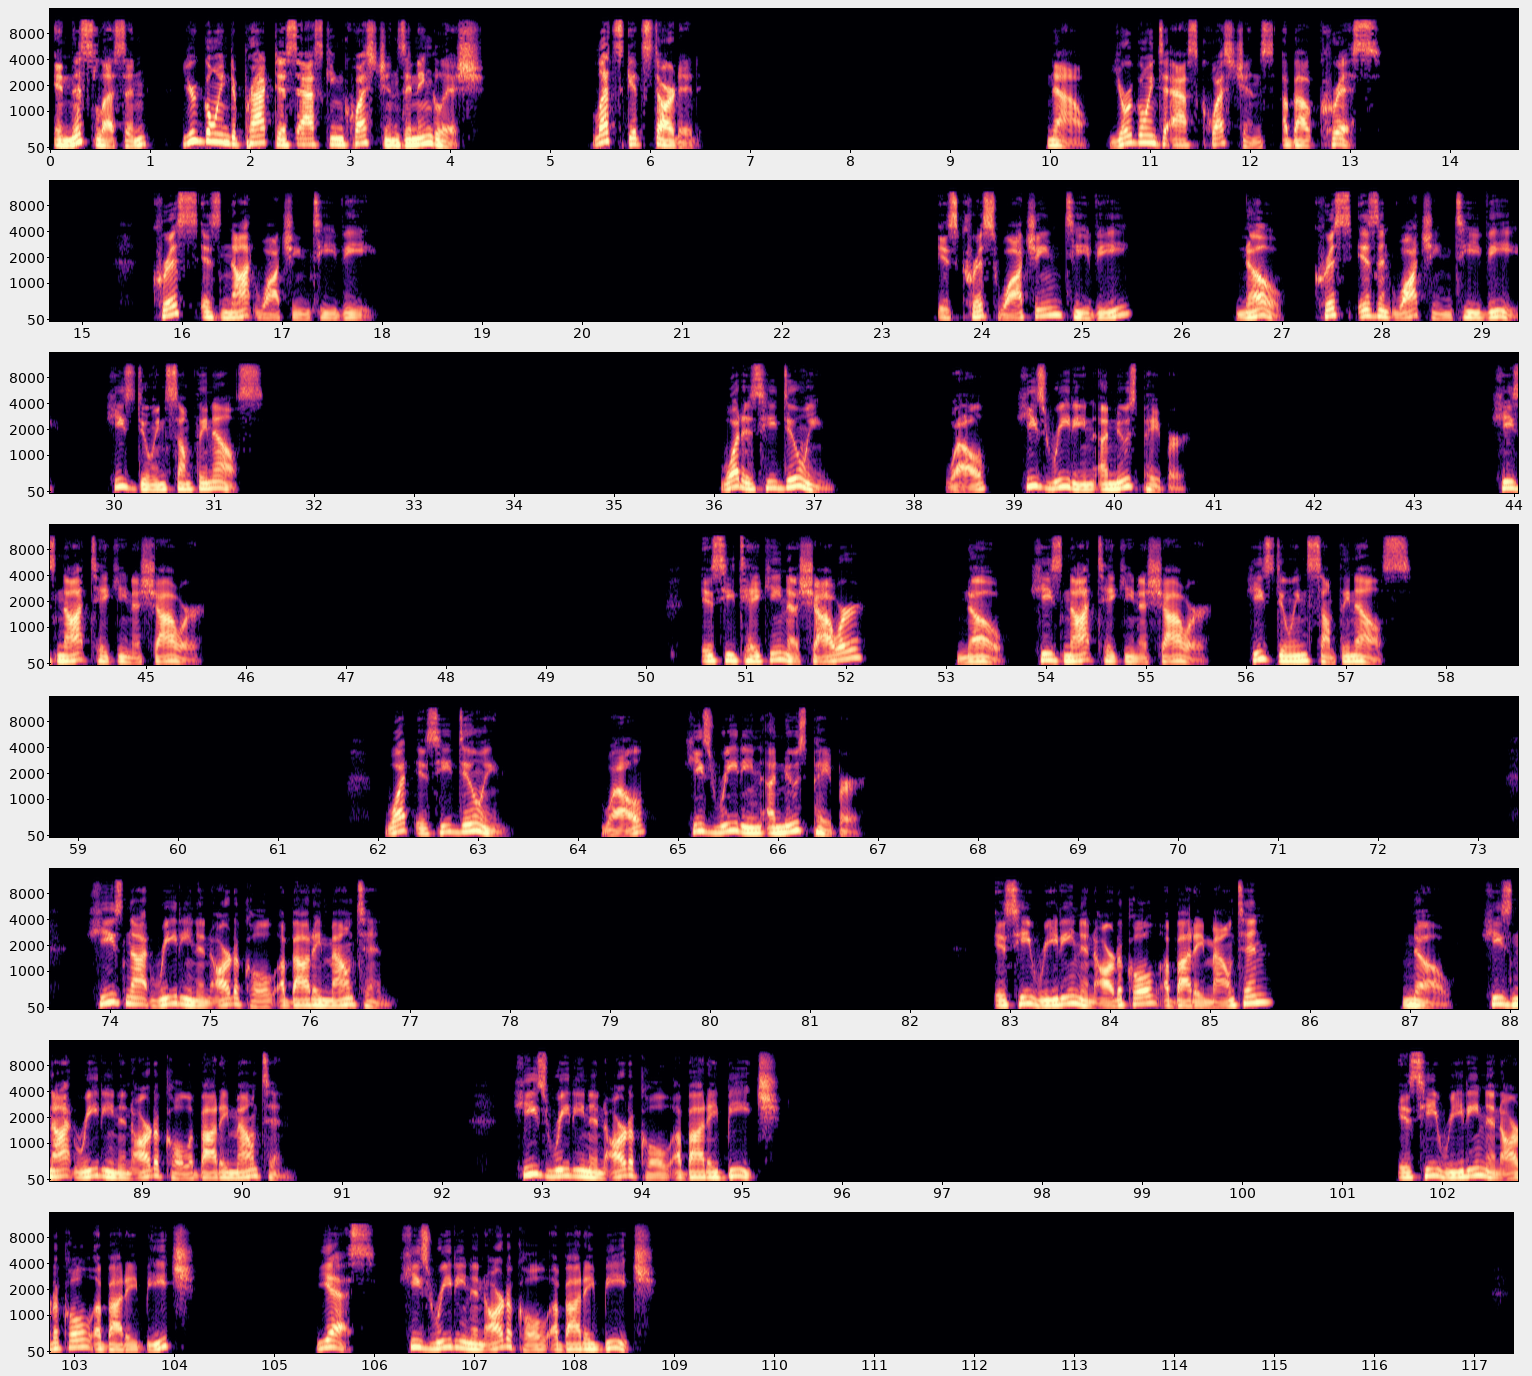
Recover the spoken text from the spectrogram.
In this lesson, you're going to practice asking questions in English. Let's get started. Now, you're going to ask questions about Chris. Chris is not watching TV. Is Chris watching TV? No, Chris isn't watching TV. He's doing something else. What is he doing? Well, he's reading a newspaper. He's not taking a shower. Is he taking a shower? No, he's not taking a shower. He's doing something else. What is he doing? Well, he's reading a newspaper. He's not reading an article about a mountain. Is he reading an article about a mountain? No, he's not reading an article about a mountain. He's reading an article about a beach. Is he reading an article about a beach? Yes, he's reading an article about a beach.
